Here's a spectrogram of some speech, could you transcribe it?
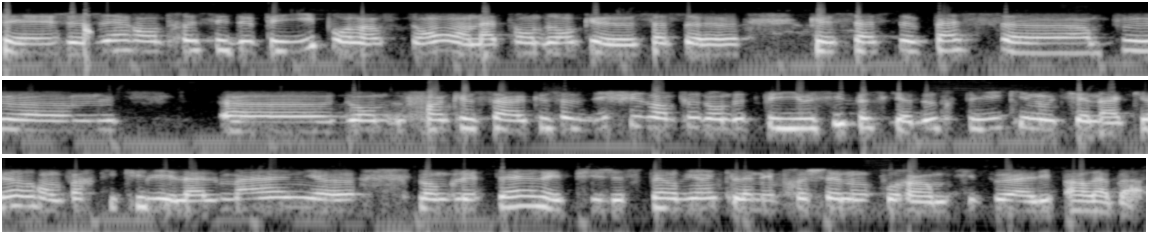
c'est, je gère entre ces deux pays pour l'instant, en attendant que ça se que ça se passe euh, un peu. Euh, euh, enfin que ça que ça se diffuse un peu dans d'autres pays aussi parce qu'il y a d'autres pays qui nous tiennent à cœur, en particulier l'Allemagne, euh, l'Angleterre et puis j'espère bien que l'année prochaine on pourra un petit peu aller par là-bas.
